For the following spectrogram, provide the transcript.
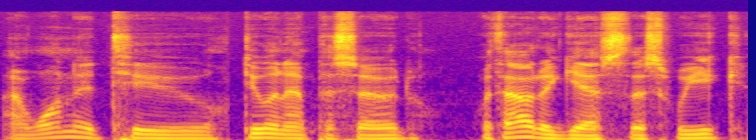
I wanted to do an episode without a guest this week.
